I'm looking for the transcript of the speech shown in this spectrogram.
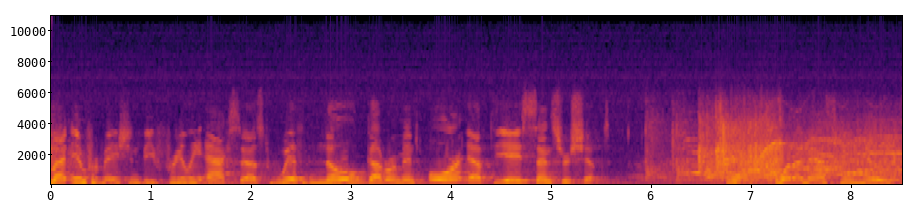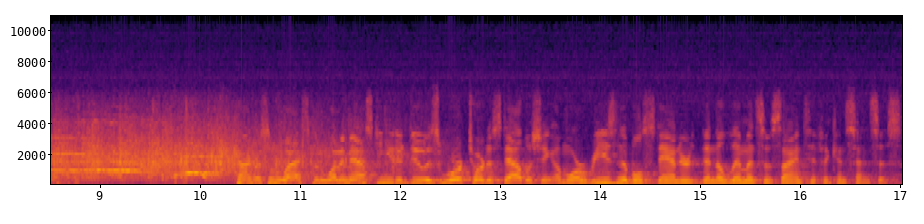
Let information be freely accessed with no government or FDA censorship. What I'm asking you, Congressman Waxman, what I'm asking you to do is work toward establishing a more reasonable standard than the limits of scientific consensus.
